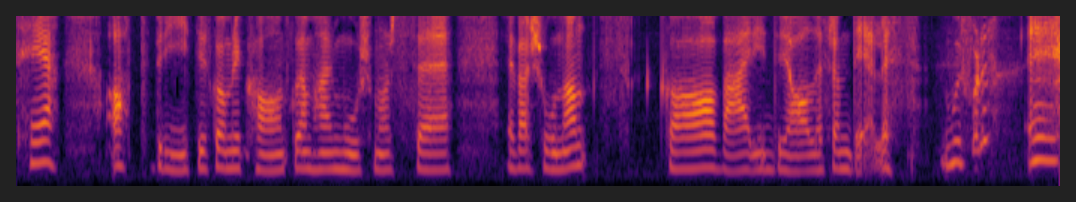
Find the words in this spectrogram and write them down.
til at britisk og amerikansk og de her morsmålsversjonene skal være idealet fremdeles. Hvorfor det?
